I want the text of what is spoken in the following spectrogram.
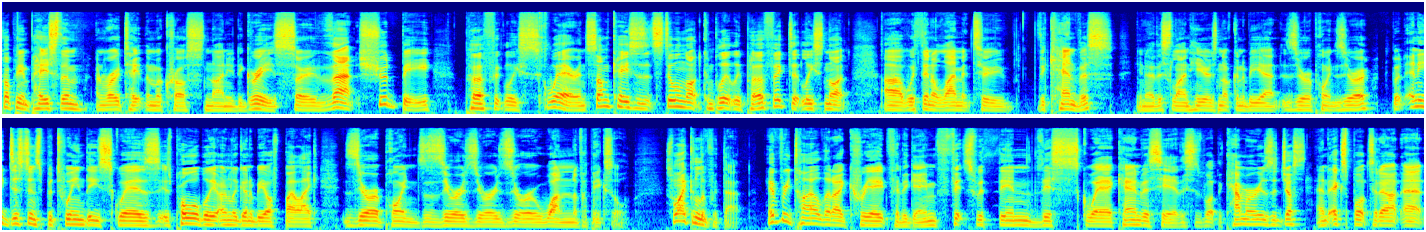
copy and paste them and rotate them across 90 degrees. So that should be perfectly square. In some cases, it's still not completely perfect, at least not uh, within alignment to the canvas. You know, this line here is not going to be at 0.0, but any distance between these squares is probably only going to be off by like 0.0001 of a pixel. So I can live with that. Every tile that I create for the game fits within this square canvas here. This is what the camera is adjusted and exports it out at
